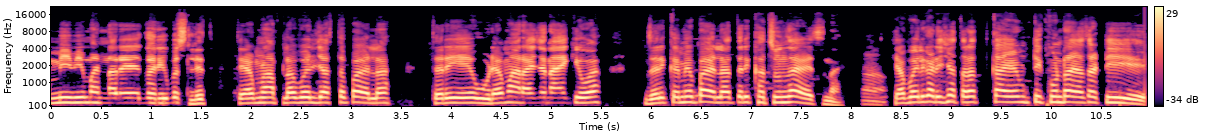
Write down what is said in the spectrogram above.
मी मी म्हणणारे घरी बसलेत त्यामुळे आपला बैल जास्त पाहिला तरी उड्या मारायच्या नाही किंवा जरी कमी पाहिला तरी खचून जायचं नाही. या बैलगाडी क्षेत्रात कायम टिकून राहण्यासाठी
